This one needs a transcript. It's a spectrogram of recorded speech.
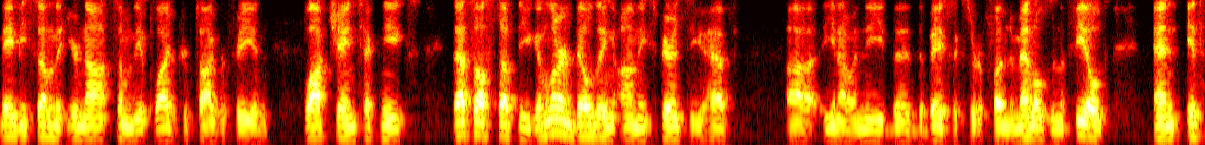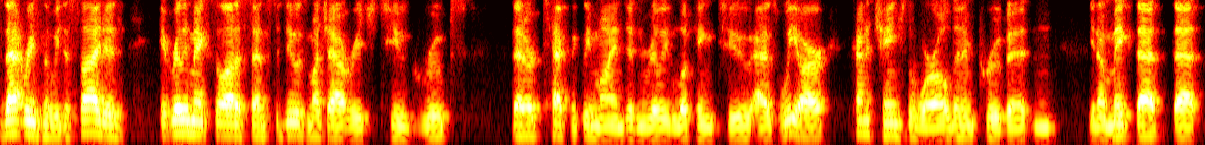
Maybe some that you're not. Some of the applied cryptography and blockchain techniques. That's all stuff that you can learn building on the experience that you have, uh, you know, in the, the the basic sort of fundamentals in the field. And it's that reason that we decided it really makes a lot of sense to do as much outreach to groups that are technically minded and really looking to, as we are, kind of change the world and improve it and you know make that that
